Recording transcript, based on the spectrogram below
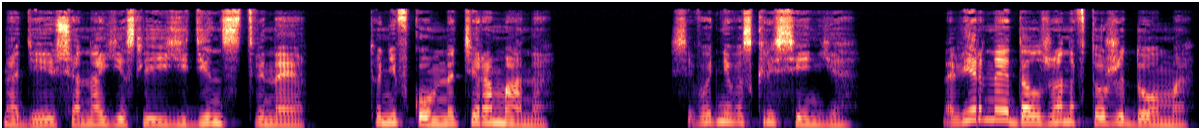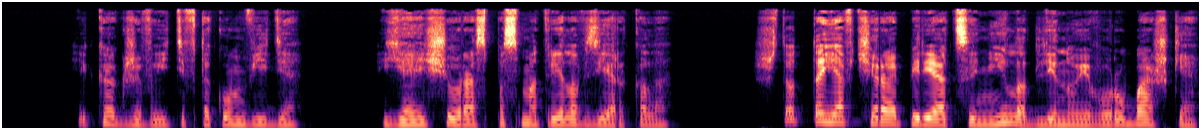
Надеюсь, она, если и единственная, то не в комнате Романа. Сегодня воскресенье. Наверное, Должанов тоже дома. И как же выйти в таком виде? Я еще раз посмотрела в зеркало. Что-то я вчера переоценила длину его рубашки.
